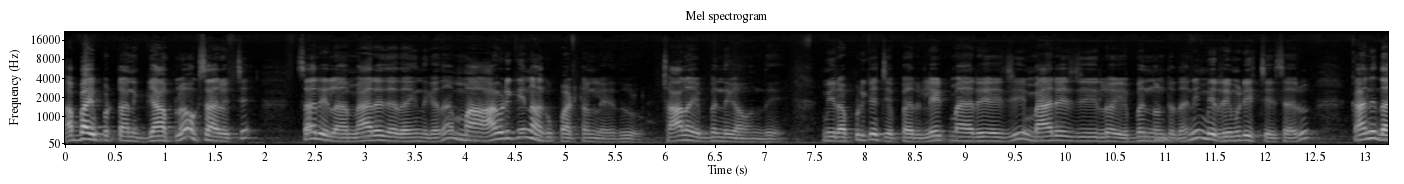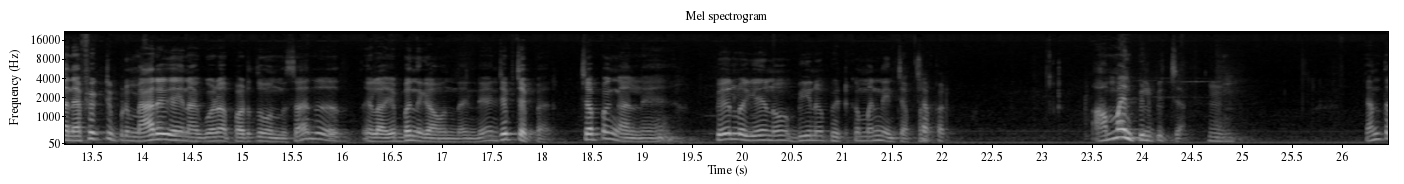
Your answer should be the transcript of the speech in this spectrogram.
అబ్బాయి పుట్టడానికి గ్యాప్లో ఒకసారి వచ్చి సార్ ఇలా మ్యారేజ్ అది అయింది కదా మా ఆవిడకి నాకు పట్టం లేదు. చాలా ఇబ్బందిగా ఉంది. మీరు అప్పటికే చెప్పారు లేట్ మ్యారేజ్ మ్యారేజ్లో ఇబ్బంది ఉంటుందని మీరు రెమెడీస్ చేశారు. కానీ దాని ఎఫెక్ట్ ఇప్పుడు మ్యారేజ్ అయినా కూడా పడుతూ ఉంది సార్ ఇలా ఇబ్బందిగా ఉందండి అని చెప్పి చెప్పారు. చెప్పంగానే పేర్లో ఏనో బీనో పెట్టుకోమని నేను చెప్పాను. చెప్పరు. ఆ అమ్మాయిని పిలిపించా. ఎంత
